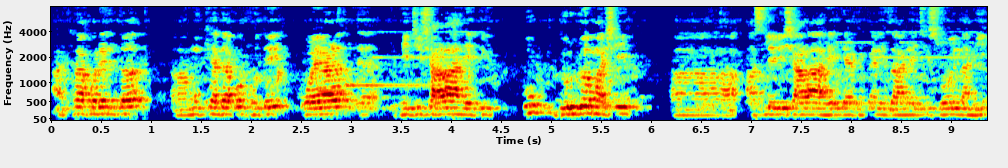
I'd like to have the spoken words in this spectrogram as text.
अठरापर्यंत मुख्याध्यापक होते. कोयाळ ही जी शाळा आहे ती खूप दुर्गम अशी असलेली शाळा आहे. त्या ठिकाणी जाण्याची सोय नाही.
